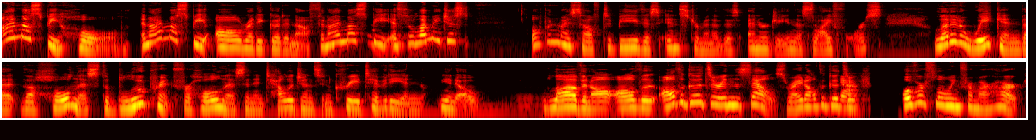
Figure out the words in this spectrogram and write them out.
i must be whole and i must be already good enough and i must be and so let me just open myself to be this instrument of this energy and this life force let it awaken the the wholeness the blueprint for wholeness and intelligence and creativity and you know love and all all the all the goods are in the cells right? All the goods yeah. are overflowing from our heart.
